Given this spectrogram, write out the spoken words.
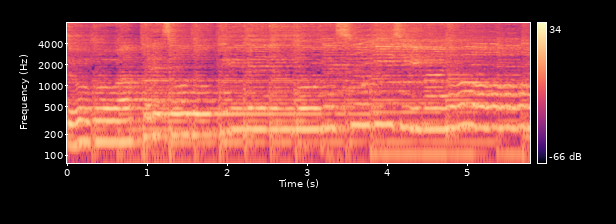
누구 앞에서도 그대는 고개 숙이지 마요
